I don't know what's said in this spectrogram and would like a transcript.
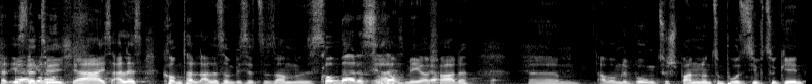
das ist ja, genau. natürlich, genau. ja, ist alles, kommt halt alles so ein bisschen zusammen. Ist, kommt alles zusammen. Ja, ist mega ja. schade. Aber um den Bogen zu spannen und zum Positiv zu gehen,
